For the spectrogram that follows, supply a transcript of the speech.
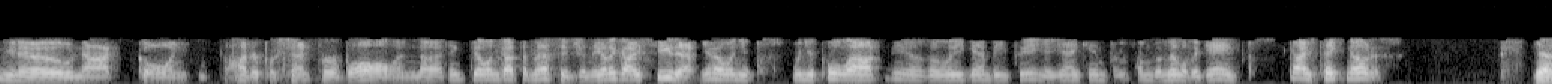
you know, not going 100% for a ball. And uh, I think Dylan got the message, and the other guys see that. You know, when you when you pull out, you know, the league MVP, you yank him from, the middle of the game. Guys take notice. Yeah,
